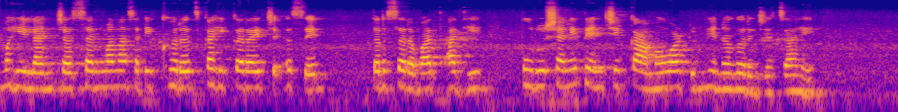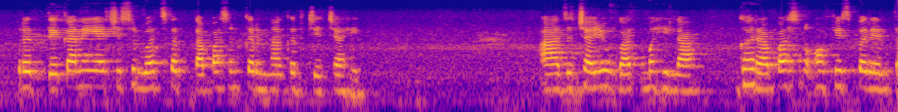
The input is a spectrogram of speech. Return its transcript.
महिलांच्या सन्मानासाठी खरंच काही करायचे असेल तर सर्वात आधी पुरुषांनी त्यांची कामं वाटून घेणं गरजेचं आहे. प्रत्येकाने याची सुरुवात स्वतःपासून करणं गरजेचे आहे. आजच्या युगात महिला घरापासून ऑफिसपर्यंत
